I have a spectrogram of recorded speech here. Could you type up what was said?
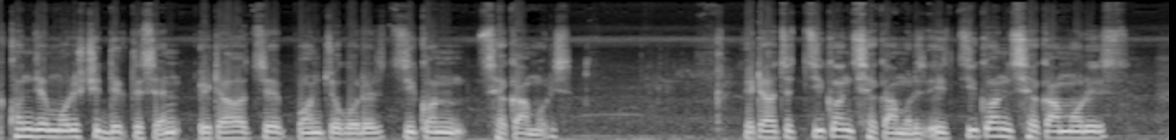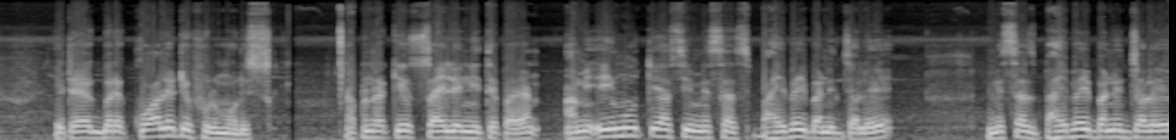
এখন যে মরিচটি দেখতেছেন, এটা হচ্ছে পঞ্চগড়ের চিকন ছেঁকা মরিচ। এটা হচ্ছে চিকন ছেঁকা মরিচ। এই চিকন ছেঁকা মরিচ, এটা একবারে কোয়ালিটি ফুল মরিচ। আপনারা কেউ চাইলে নিতে পারেন। আমি এই মুহূর্তে আছি মেসাজ ভাই ভাই বাণিজ্যালয়ে। মেসাজ ভাই ভাই বাণিজ্যালয়ে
